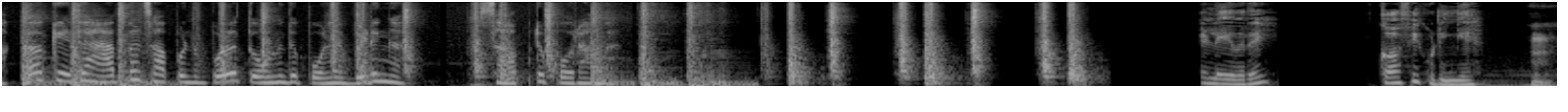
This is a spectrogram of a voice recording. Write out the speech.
அக்காவுக்கு ஏதோ ஆப்பிள் சாப்பிடணும் போல தோணுது போல. விடுங்க. சாப்பிட்டு போறாங்க. இளையவரே காஃபி குடிங்க. ம்.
